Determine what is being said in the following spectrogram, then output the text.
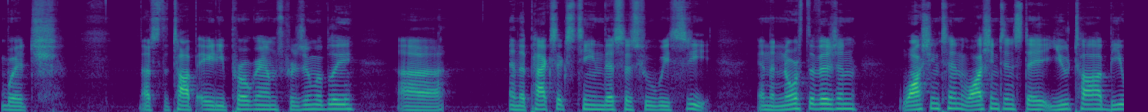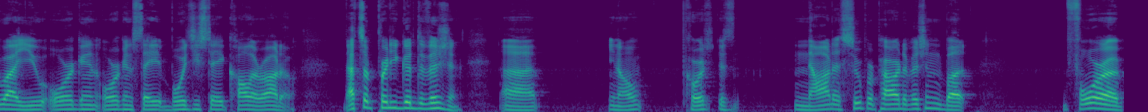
which that's the top 80 programs presumably. Uh, and the Pac 16, this is who we see in the North Division. Washington, Washington State, Utah, BYU, Oregon, Oregon State, Boise State, Colorado. That's a pretty good division. Uh, you know, of course, it's not a superpower division, but for a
